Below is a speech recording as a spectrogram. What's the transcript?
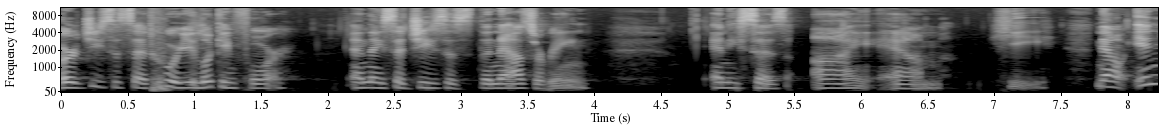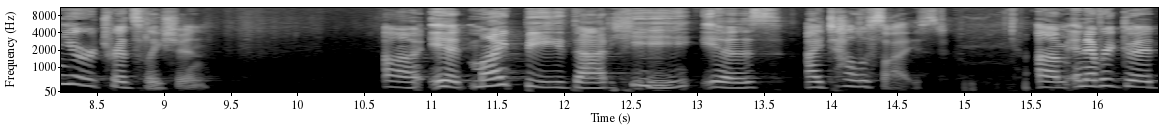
Or Jesus said, Who are you looking for? And they said, Jesus the Nazarene. And he says, I am he. Now, in your translation, uh, it might be that he is italicized. Um, and every good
